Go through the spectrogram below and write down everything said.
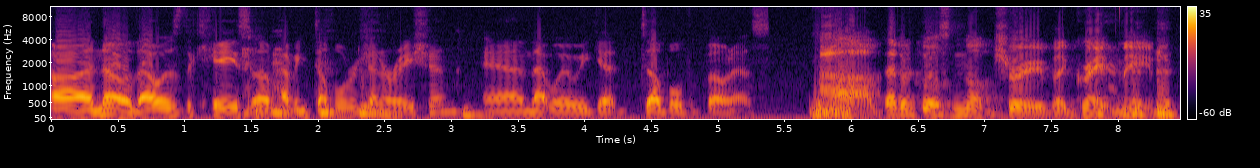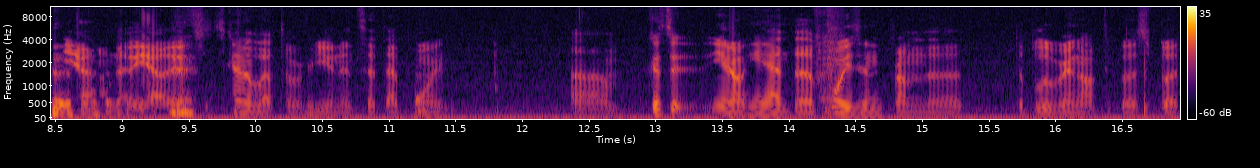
Uh, no, that was the case of having double regeneration, and that way we get double the bonus. Ah, that of course not true, but great meme. yeah, yeah, it's, it's kind of leftover units at that point. Because you know he had the poison from the the blue ring octopus, but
